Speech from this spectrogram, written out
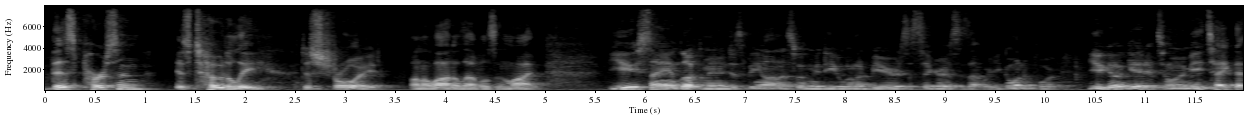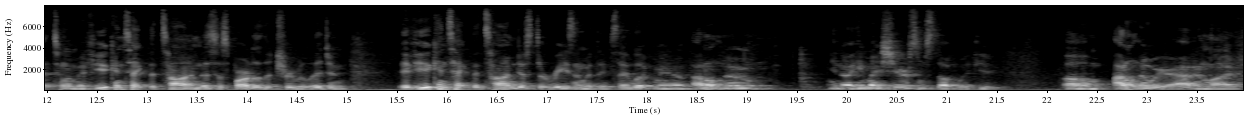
this person is totally destroyed on a lot of levels in life. You saying, "Look, man, just be honest with me. Do you want a beer? Is a cigarettes? Is that what you're going for?" You go get it to him. You take that to him. If you can take the time, this is part of the true religion. If you can take the time just to reason with him, say, "Look, man, I don't know. You know, he may share some stuff with you. Um, I don't know where you're at in life.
